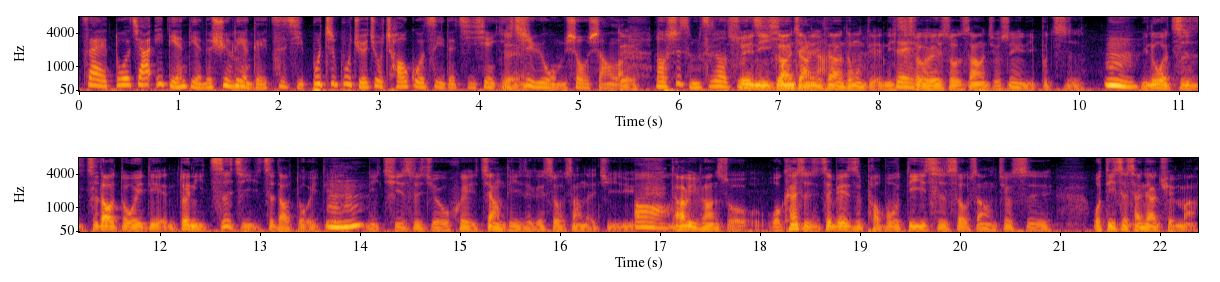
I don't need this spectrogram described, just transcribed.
再多加一点点的训练给自己，不知不觉就超过自己的极限，以至于我们受伤了。老师怎么知道自己？所以你刚刚讲了一个非常重点，你之所以会受伤，就是因为你不知。嗯，你如果知知道多一点，对你自己知道多一点，你其实就会降低这个受伤的几率。哦，打比方说，我开始这辈子跑步第一次受伤就是。我第一次参加全马，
